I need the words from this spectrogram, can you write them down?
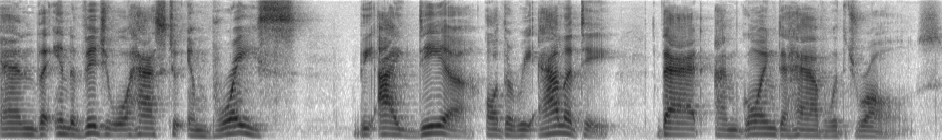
and the individual has to embrace the idea or the reality that I'm going to have withdrawals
